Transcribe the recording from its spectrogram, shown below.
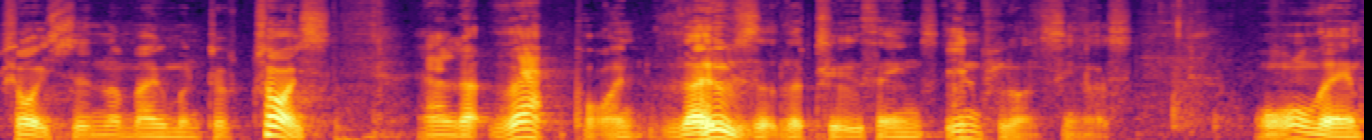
choice in the moment of choice. And at that point, those are the two things influencing us. All the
